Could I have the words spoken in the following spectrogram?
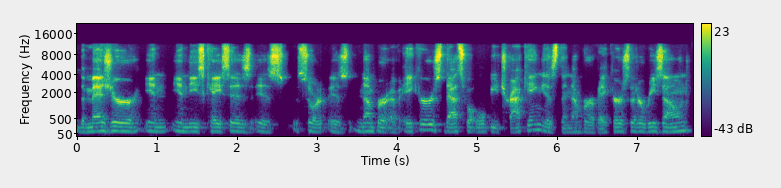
the measure in, in these cases is sort of is number of acres. That's what we'll be tracking is the number of acres that are rezoned.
